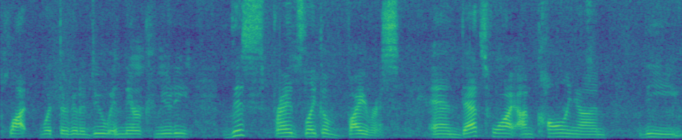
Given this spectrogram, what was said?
plot what they're going to do in their community. This spreads like a virus. And that's why I'm calling on the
